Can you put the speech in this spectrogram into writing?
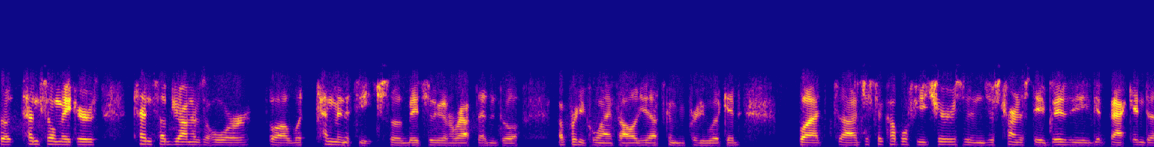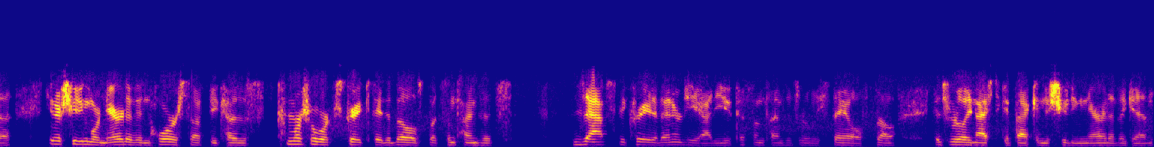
so ten filmmakers, ten subgenres of horror uh, with ten minutes each. So basically, going to wrap that into a, a pretty cool anthology. That's going to be pretty wicked. But uh, just a couple features and just trying to stay busy and get back into you know shooting more narrative and horror stuff because commercial work's great to pay the bills, but sometimes it's zaps the creative energy out of you because sometimes it's really stale. So it's really nice to get back into shooting narrative again.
